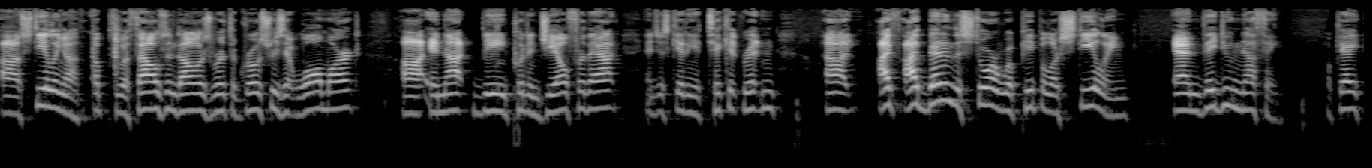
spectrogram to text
uh, stealing a, up to $1,000 worth of groceries at Walmart uh, and not being put in jail for that and just getting a ticket written. Uh, I've, I've been in the store where people are stealing and they do nothing. Okay.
